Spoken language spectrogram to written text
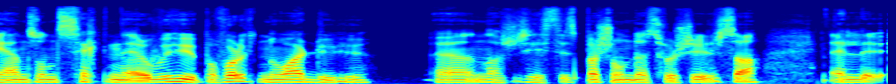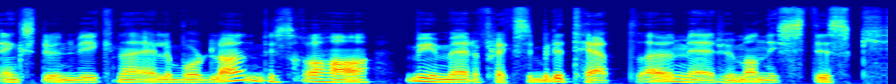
en sånn sekk ned over huet på folk. Nå er du uh, narsissistisk personlighetsforstyrrelse eller engstelig unnvikende eller borderline. Vi skal ha mye mer fleksibilitet. Det er jo en mer humanistisk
